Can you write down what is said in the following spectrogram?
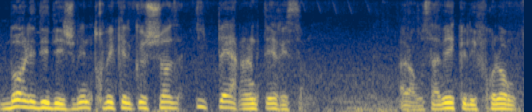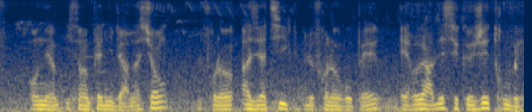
Bon les Dédés, je viens de trouver quelque chose hyper intéressant. Alors vous savez que les frelons, ils sont en pleine hibernation, le frelon asiatique, le frelon européen, et regardez ce que j'ai trouvé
